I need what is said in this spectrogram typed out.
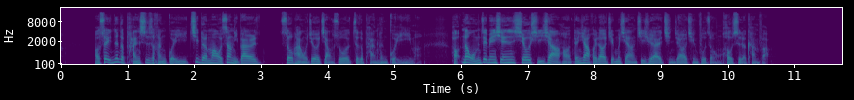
哦，所以那个盘势是很诡异，记得吗？我上礼拜二收盘我就有讲说这个盘很诡异嘛。好，那我们这边先休息一下哈，等一下回到节目现场继续来请教秦副总后市的看法。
